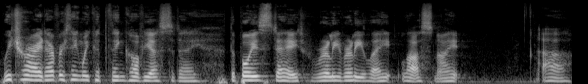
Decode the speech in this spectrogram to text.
we tried everything we could think of yesterday. The boys stayed really, really late last night. Uh,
